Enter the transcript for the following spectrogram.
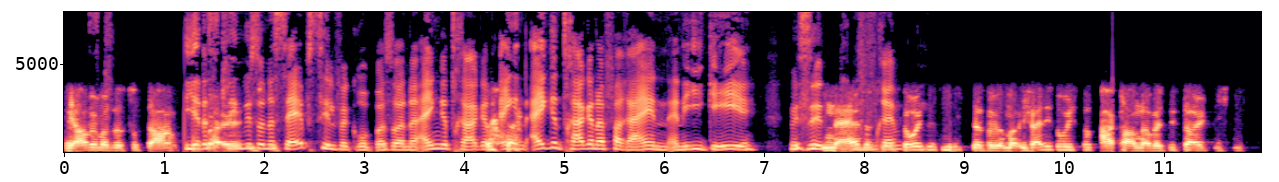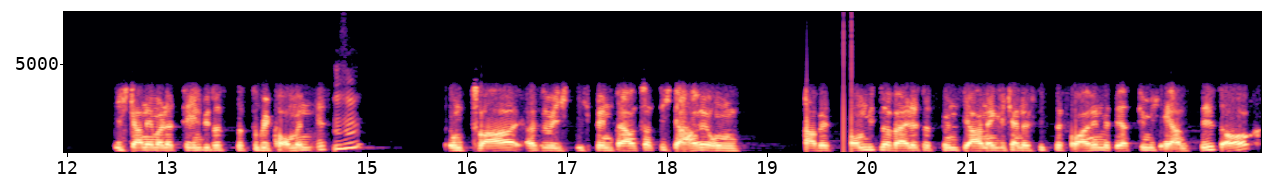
Ja, wenn man das so sagt. Ja, das klingt wie so eine Selbsthilfegruppe, so eine eingetragene, ein eingetragener Verein, eine IG. Wir sind Nein, das, Fremd. so ist es nicht. Also, ich weiß nicht, ob ich das sagen kann, aber es ist halt, ich, ich kann Ihnen mal erzählen, wie das dazu gekommen ist. Mhm. Und zwar, also ich, ich bin 23 Jahre und habe schon mittlerweile seit fünf Jahren eigentlich eine fixe Freundin, mit der es ziemlich ernst ist auch.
